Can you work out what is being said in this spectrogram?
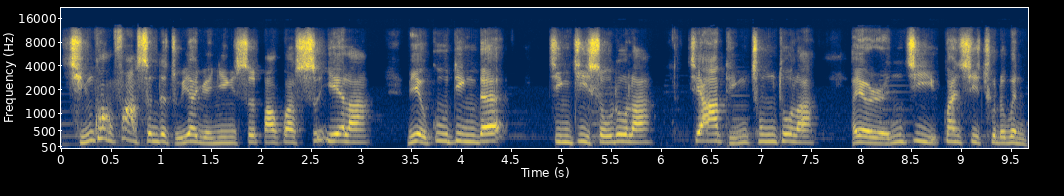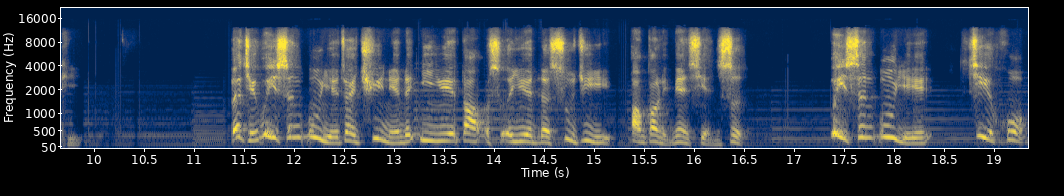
情况发生的主要原因是包括失业啦、没有固定的经济收入啦、家庭冲突啦，还有人际关系出了问题。而且卫生部也在去年的一月到十二月的数据报告里面显示，卫生部也接获。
